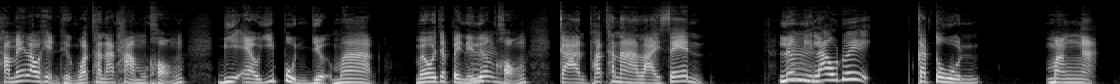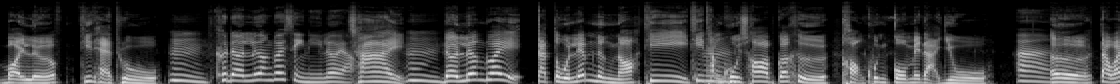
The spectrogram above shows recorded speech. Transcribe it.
ทำให้เราเห็นถึงวัฒนธรรมของ BL ญี่ปุ่นเยอะมาก ไม่ว่าจะเป็นในเรื่องของการพัฒนาลายเส้น เรื่องนี้เล่าด้วยการ์ตูนมังงะบอยเลิฟที่แท้ทรูอืมคือเดินเรื่องด้วยสิ่งนี้เลยอะใช่อืมเดินเรื่องด้วยการ์ตูนเล่มหนึ่งเนาะที่ที่ทั้งคู่ชอบก็คือของคุณโกเมดะยูอ่าเออ แต่ว่า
